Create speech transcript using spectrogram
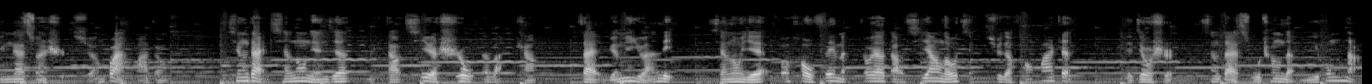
应该算是悬挂花灯。清代乾隆年间，每到七月十五的晚上，在圆明园里，乾隆爷和后妃们都要到西洋楼景区的黄花镇，也就是现在俗称的迷宫那儿，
